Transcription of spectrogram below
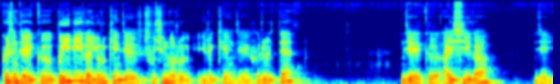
그래서 이제 그 VB가 이렇게 이제 소신호로 이렇게 이제 흐를 때 이제 그 IC가 이제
